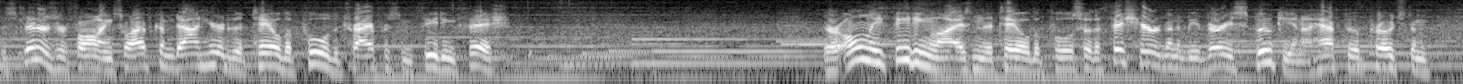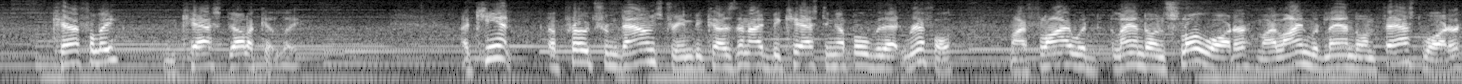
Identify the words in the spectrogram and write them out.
The spinners are falling, so I've come down here to the tail of the pool to try for some feeding fish. There are only feeding lies in the tail of the pool, so the fish here are going to be very spooky, and I have to approach them carefully and cast delicately. I can't approach from downstream because then I'd be casting up over that riffle. My fly would land on slow water, my line would land on fast water,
